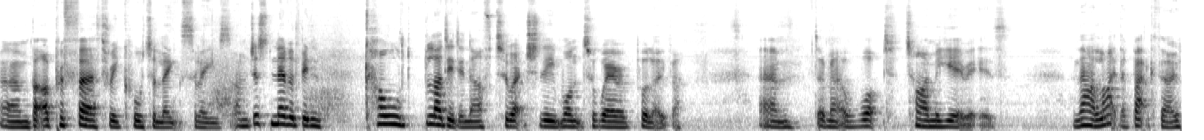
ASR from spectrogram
Um, but I prefer three quarter length sleeves. I'm just never been cold blooded enough to actually want to wear a pullover. Um, don't matter what time of year it is. And now I like the back though.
